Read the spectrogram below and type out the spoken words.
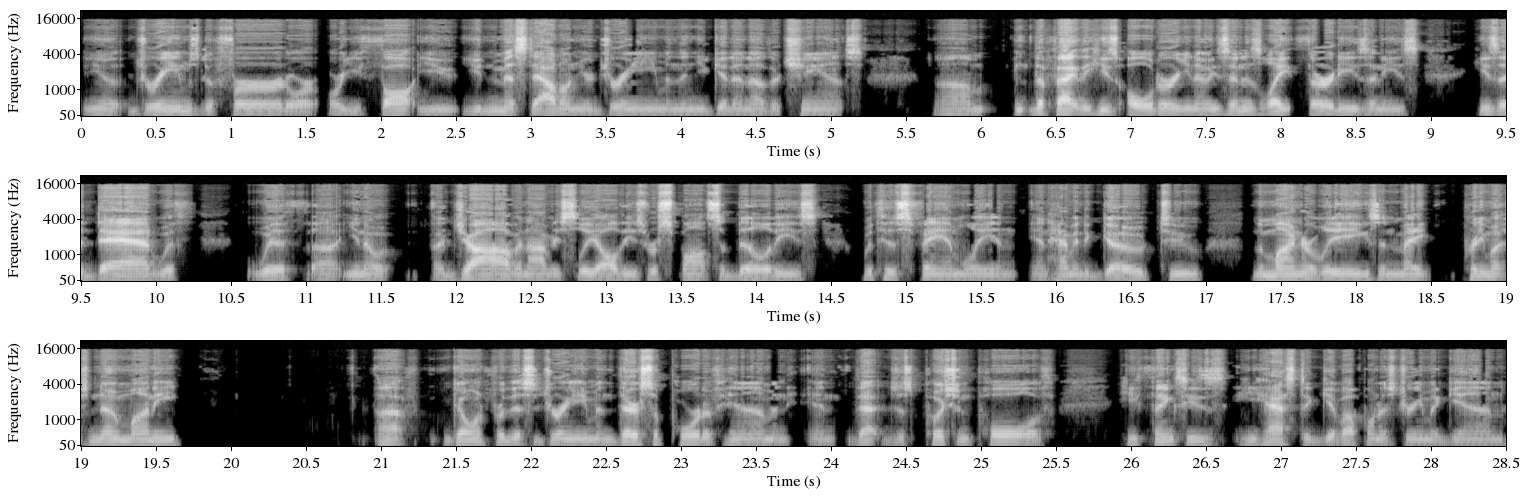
You know, dreams deferred, or or you thought you you'd missed out on your dream, and then you get another chance. Um, the fact that he's older, you know, he's in his late 30s, and he's he's a dad with with uh, you know a job and obviously all these responsibilities with his family, and and having to go to the minor leagues and make pretty much no money uh, going for this dream and their support of him and, and that just push and pull of he thinks he's he has to give up on his dream again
